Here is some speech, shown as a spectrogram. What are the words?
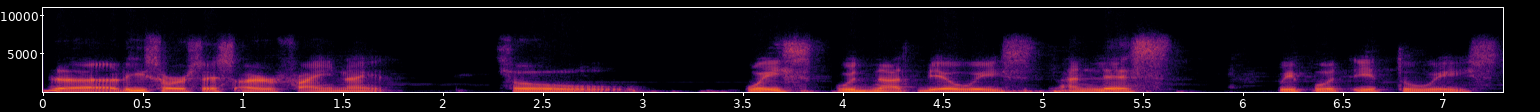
the resources are finite. So waste would not be a waste unless we put it to waste.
